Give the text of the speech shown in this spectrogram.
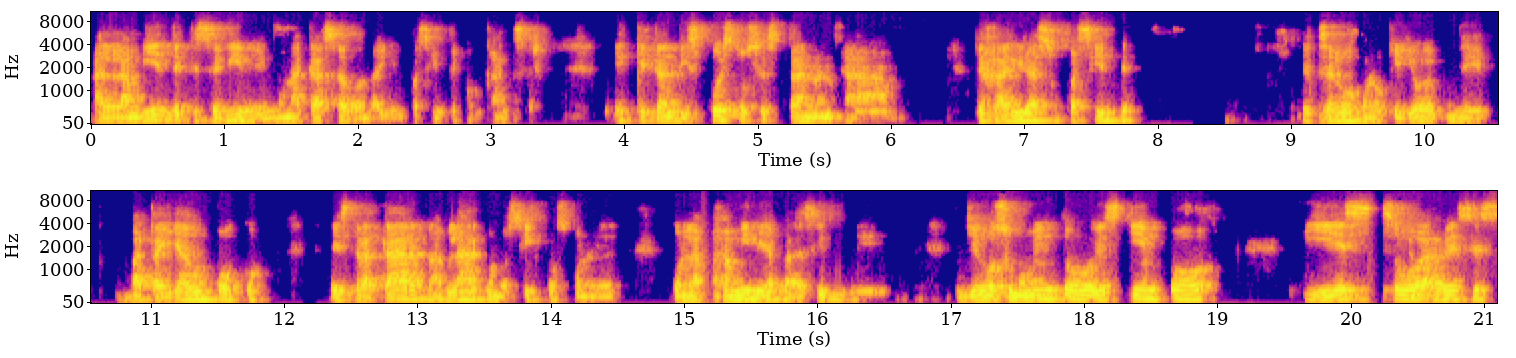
al ambiente que se vive en una casa donde hay un paciente con cáncer, eh, qué tan dispuestos están a dejar ir a su paciente. Es algo con lo que yo he batallado un poco, es tratar, hablar con los hijos, con, con la familia para decir, eh, llegó su momento, es tiempo, y eso a veces,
